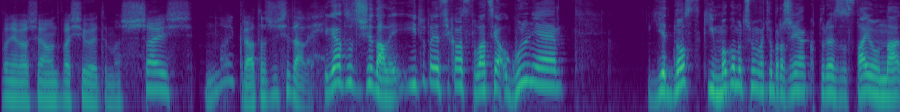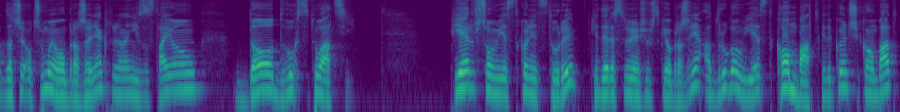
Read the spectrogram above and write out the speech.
ponieważ ja mam dwa siły, ty masz 6. No i gra toczy się dalej. I gra toczy się dalej. I tutaj jest ciekawa sytuacja. Ogólnie jednostki mogą otrzymywać obrażenia, które zostają na, znaczy otrzymują obrażenia, które na nich zostają do dwóch sytuacji. Pierwszą jest koniec tury, kiedy resetują się wszystkie obrażenia, a drugą jest kombat. Kiedy kończy się kombat,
